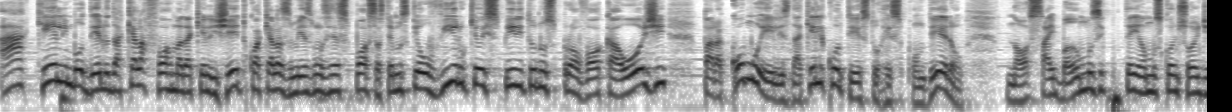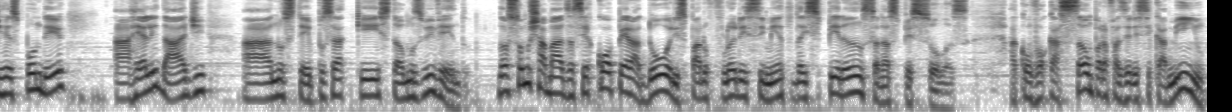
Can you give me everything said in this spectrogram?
àquele modelo, daquela forma, daquele jeito, com aquelas mesmas respostas. Temos que ouvir o que o Espírito nos provoca hoje, para como eles, naquele contexto, responderam, nós saibamos e tenhamos condições de responder à realidade nos tempos que estamos vivendo. Nós somos chamados a ser cooperadores para o florescimento da esperança nas pessoas. A convocação para fazer esse caminho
